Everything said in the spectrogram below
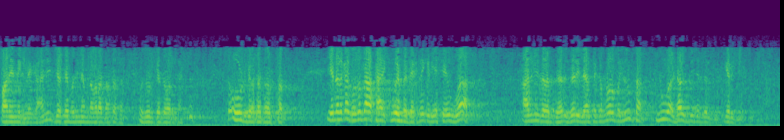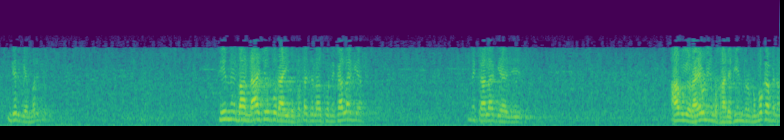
پانی نکلے گا۔ ہاں جی جیسے مدینہ منورہ آتا تھا، حضور کے دور میں۔ تو اونٹ بھی ہوتا تھا اس پر۔ یہ لڑکا گزرتا تھا کنویں میں دیکھنے کے لیے، ایسے ہوا۔ آدمی ذرا زری لے سے کمزور مجبور تھا۔ کیوں ہوا ڈس بھی گر گیا۔ گر گیا، مر گیا۔ تین دن بعد لاش اوپر آئی تو پتہ چلا اس کو نکالا گیا۔ نکالا گیا جی۔ اب یہ رائے مخالفین کو موقع ملا۔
